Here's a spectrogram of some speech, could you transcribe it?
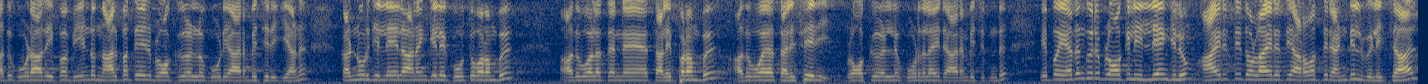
അതുകൂടാതെ ഇപ്പോൾ വീണ്ടും നാൽപ്പത്തേഴ് ബ്ലോക്കുകളിൽ കൂടി ആരംഭിച്ചിരിക്കുകയാണ്. കണ്ണൂർ ജില്ലയിലാണെങ്കിൽ കൂത്തുപറമ്പ് അതുപോലെ തന്നെ തളിപ്പറമ്പ് അതുപോലെ തലശ്ശേരി ബ്ലോക്കുകളിൽ കൂടുതലായിട്ട് ആരംഭിച്ചിട്ടുണ്ട്. ഇപ്പോൾ ഏതെങ്കിലും ഒരു ബ്ലോക്കിൽ ഇല്ലെങ്കിലും ആയിരത്തി തൊള്ളായിരത്തി അറുപത്തി രണ്ടിൽ വിളിച്ചാൽ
